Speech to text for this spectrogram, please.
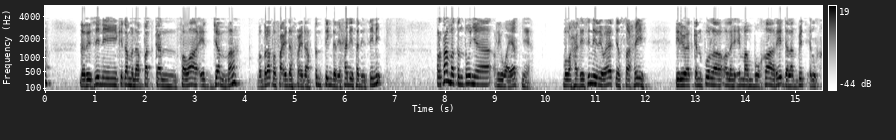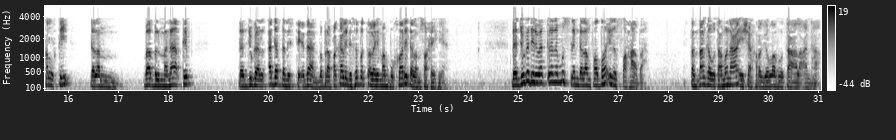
Dari sini kita mendapatkan fawaid jammah, beberapa faedah-faedah penting dari hadis-hadis ini. Pertama tentunya riwayatnya. Bahwa hadis ini riwayatnya sahih. Diriwayatkan pula oleh Imam Bukhari dalam Bid'il Khalqi, dalam Babul Manaqib, dan juga Adab dan Isti'dan. Beberapa kali disebut oleh Imam Bukhari dalam sahihnya. Dan juga diriwayatkan oleh Muslim dalam Fadail Sahabah tentang keutamaan Aisyah radhiyallahu taala anha.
